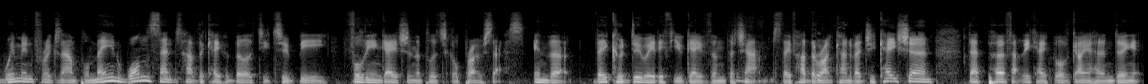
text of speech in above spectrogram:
women, for example, may in one sense have the capability to be fully engaged in the political process, in that they could do it if you gave them the chance. They've had the right kind of education, they're perfectly capable of going ahead and doing it.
